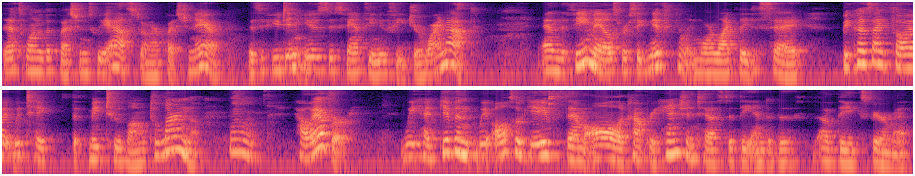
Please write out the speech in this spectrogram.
that's one of the questions we asked on our questionnaire, is if you didn't use this fancy new feature, why not? And the females were significantly more likely to say, because I thought it would take me too long to learn them. Hmm. However, we had given we also gave them all a comprehension test at the end of the of the experiment,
